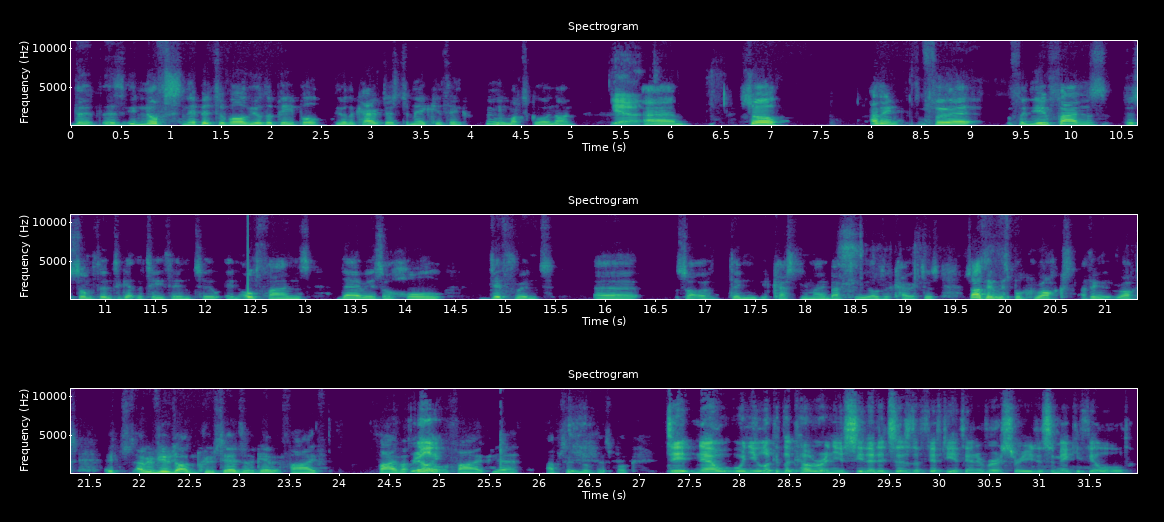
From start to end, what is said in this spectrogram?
There, there's enough snippets of all the other people, the other characters, to make you think, hmm, what's going on? Yeah. Um, so I think for for new fans, there's something to get the teeth into. In old fans, there is a whole different uh, sort of thing. You're casting your mind back to the older characters. So I think this book rocks. I think it rocks. It's I reviewed it on Crusaders. I gave it five, five out Really? of five. Yeah, absolutely love this book. Did, now, when you look at the cover and you see that it says the 50th anniversary, does it make you feel old?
